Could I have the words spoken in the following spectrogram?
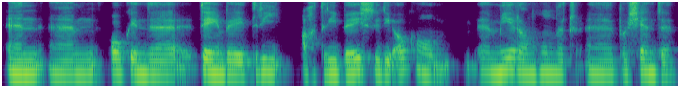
En um, ook in de TNB 383b-studie ook al meer dan 100 patiënten.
